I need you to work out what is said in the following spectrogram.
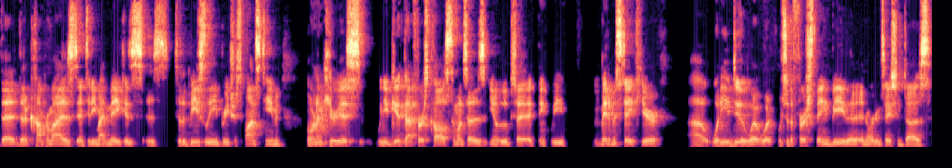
that that a compromised entity might make is is to the Beazley breach response team. And Lauren, I'm curious when you get that first call, someone says, you know, "Oops, I, I think we we've made a mistake here." Uh, what do you do? What, what what should the first thing be that an organization does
